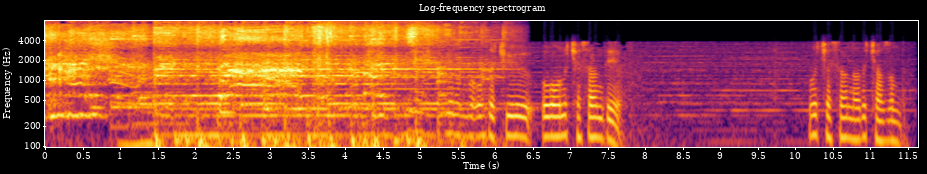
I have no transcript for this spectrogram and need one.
tonight. Amma oradakı o onu kəsən deyil. Onu kəsənin adı Kazımdır.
